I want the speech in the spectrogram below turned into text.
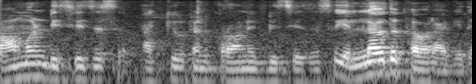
common diseases acute and chronic diseases ಎಲ್ಲದೂ ಕವರ್ ಆಗಿದೆ.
